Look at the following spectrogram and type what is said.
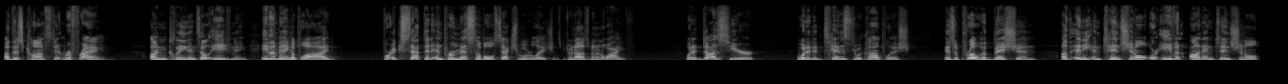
of this constant refrain, unclean until evening, even being applied for accepted and permissible sexual relations between a husband and a wife. What it does here, what it intends to accomplish, is a prohibition of any intentional or even unintentional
